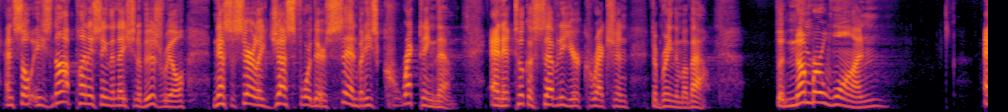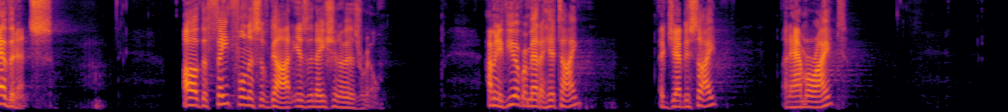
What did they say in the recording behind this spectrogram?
And so he's not punishing the nation of Israel necessarily just for their sin, but he's correcting them. And it took a 70 year correction to bring them about. The number one evidence of the faithfulness of God is the nation of Israel. I mean, have you ever met a Hittite? a Jebusite, an Amorite?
